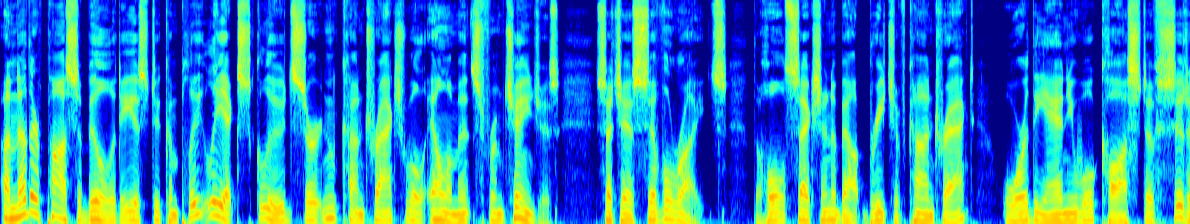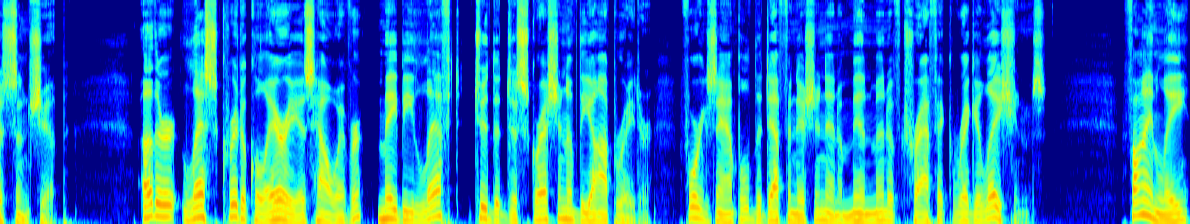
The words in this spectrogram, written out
Another possibility is to completely exclude certain contractual elements from changes, such as civil rights, the whole section about breach of contract, or the annual cost of citizenship. Other less critical areas, however, may be left to the discretion of the operator, for example, the definition and amendment of traffic regulations. Finally,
